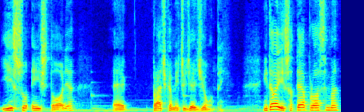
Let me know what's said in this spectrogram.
Isso em história é praticamente o dia de ontem. Então é isso, até a próxima.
